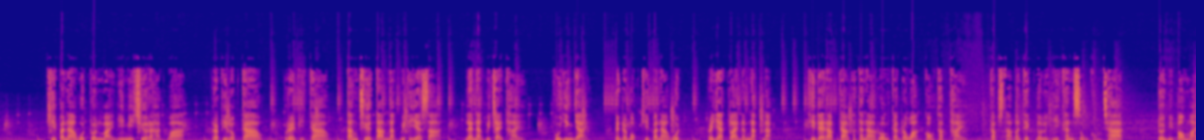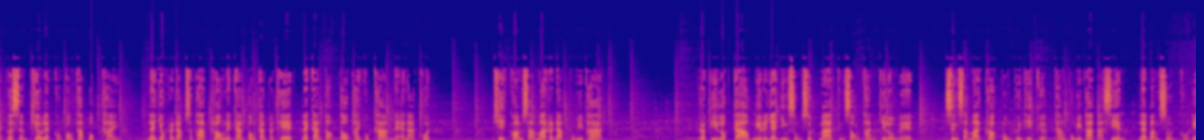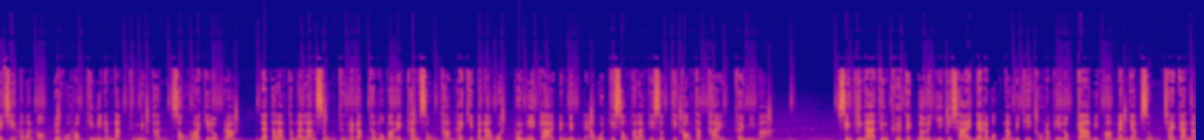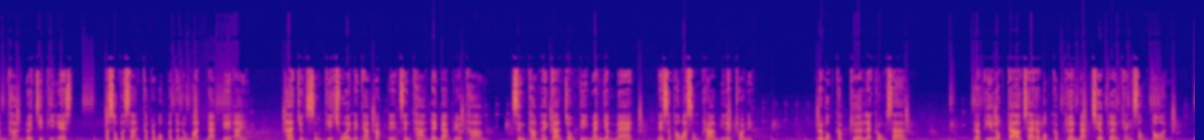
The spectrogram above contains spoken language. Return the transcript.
9ขีปนาวุธรุ่นใหม่นี้มีชื่อรหัสว่าระพีลบ9เรพี9ตั้งชื่อตามนักวิทยาศาสตร์ และนักวิจัยไทย ผู้ยิ่งใหญ่ เป็นระบบขีปนาวุธ ระยะไกลน้ำหนักหนัก ที่ได้รับการพัฒนาร่วมกันระหว่างกองทัพไทย กับสถาบันเทคโนโลยีขั้นสูงของชาติ โดยมีเป้าหมายเพื่อเสริมเขี้ยวเล็บของกองทัพบบกไทย และยกระดับสภาพคล่องในการป้องกันประเทศ และการตอบโต้ภัยคุกคามในอนาคตขีดความสามารถระดับภูมิภาค ระพีลบ9มีระยะยิงสูงสุดมากถึง 2,000 กิโลเมตร ซึ่งสามารถครอบคลุมพื้นที่เกือบทั้งภูมิภาคอาเซียน และบางส่วนของเอเชียตะวันออกด้วยหัวรบที่มีน้ำหนักถึง 1,200 กิโลกรัม และพลังทำลายล้างสูงถึงระดับเทอร์โมบาริกขั้นสูงทำให้ขีปนาวุธ รุ่นนี้กลายเป็นหนึ่งในอาวุธที่ทรงพลังที่สุดที่กองทัพไทยเคยมีมาสิ่งที่น่าทึ่งคือเทคโนโลยีที่ใช้ในระบบนำวิถีของระพีลบ9มีความแม่นยำสูง ใช้การนำทางด้วย GPS ผสมผสานกับระบบอัตโนมัติแบบ AI 5.0 ที่ช่วยในการปรับเปลี่ยนเส้นทางได้แบบเรียลไทม์ซึ่งทำให้การโจมตีแม่นยำแม้ในสภาวะสงครามอิเล็กทรอนิกส์ ระบบขับเคลื่อนและโครงสร้างระพีลบ9ใช้ระบบขับเคลื่อนแบบเชื้อเพลิงแข็ง 2 ตอน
